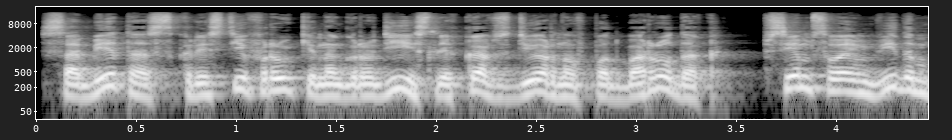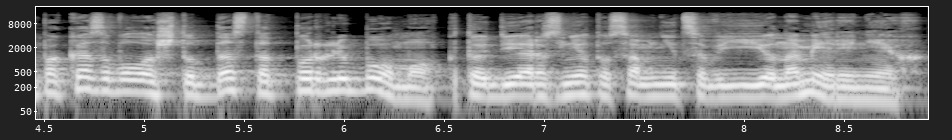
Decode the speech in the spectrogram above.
Сабета, скрестив руки на груди и слегка вздернув подбородок, всем своим видом показывала, что даст отпор любому, кто дерзнет усомниться в ее намерениях.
